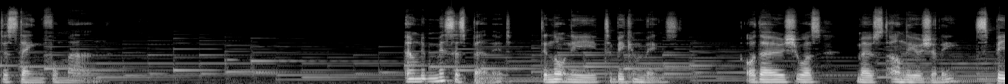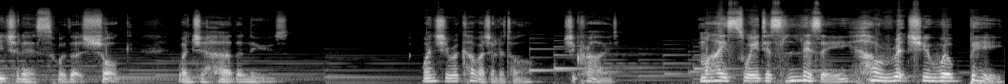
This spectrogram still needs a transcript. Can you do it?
disdainful man. Only Mrs. Bennet did not need to be convinced, although she was most unusually speechless with a shock when she heard the news. When she recovered a little, she cried, My sweetest Lizzie, how rich you will be!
